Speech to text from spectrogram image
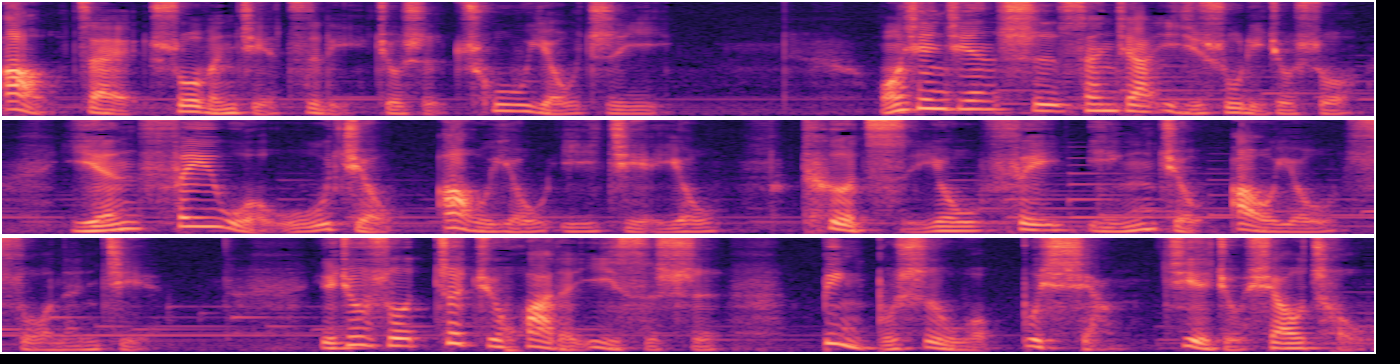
傲在《说文解字》里就是出游之意。王先坚诗三家一集书里就说：“言非我无酒，傲游以解忧。特此忧，非饮酒傲游所能解。”也就是说，这句话的意思是，并不是我不想借酒消愁，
